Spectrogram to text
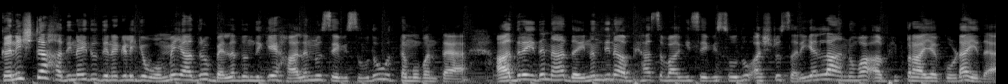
ಕನಿಷ್ಠ ಹದಿನೈದು ದಿನಗಳಿಗೆ ಒಮ್ಮೆಯಾದರೂ ಬೆಲ್ಲದೊಂದಿಗೆ ಹಾಲನ್ನು ಸೇವಿಸುವುದು ಉತ್ತಮವಂತೆ. ಆದರೆ ಇದನ್ನ ದೈನಂದಿನ ಅಭ್ಯಾಸವಾಗಿ ಸೇವಿಸುವುದು ಅಷ್ಟು ಸರಿಯಲ್ಲ ಅನ್ನುವ ಅಭಿಪ್ರಾಯ ಕೂಡ ಇದೆ.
